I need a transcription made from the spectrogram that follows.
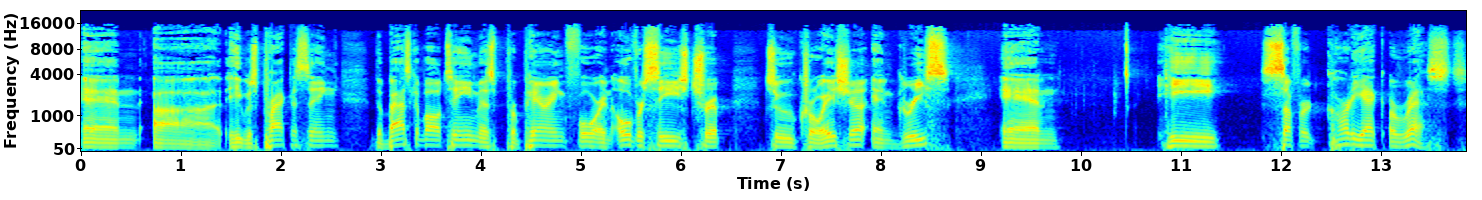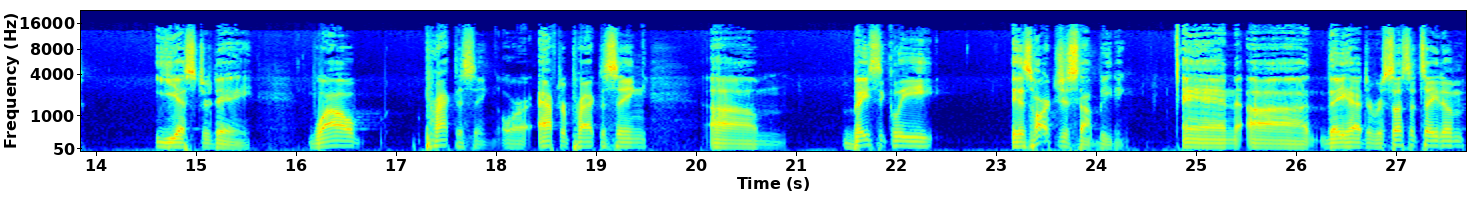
and uh, he was practicing. The basketball team is preparing for an overseas trip to Croatia and Greece, and he suffered cardiac arrest yesterday while practicing or after practicing. Um, basically, his heart just stopped beating, and uh, they had to resuscitate him.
